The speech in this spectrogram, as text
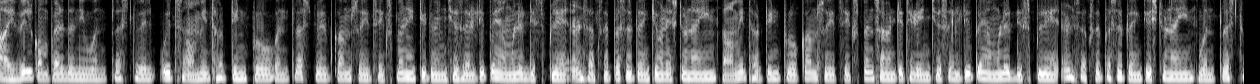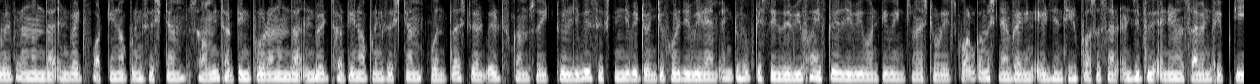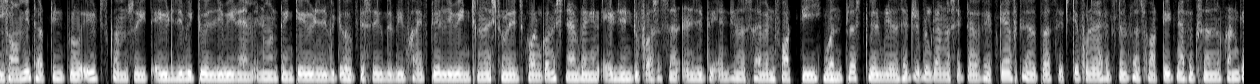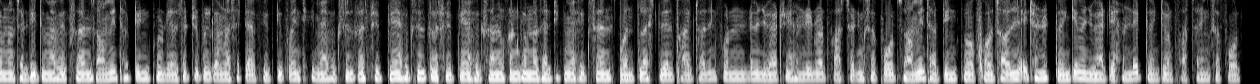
I will compare the new OnePlus 12 with Xiaomi 13 Pro. OnePlus 12 comes with 6.82 inches LTP AMOLED display and aspect ratio 21 to 9. Xiaomi 13 Pro comes with 6.73 inches LTP AMOLED display and aspect ratio 20 to 9. OnePlus 12 run on the Android 14 operating system. Xiaomi 13 Pro run on the Android 13 operating system. OnePlus 12 it comes with 12GB, 16GB, 24GB RAM and 256GB, 512GB, 1TB internal storage. Qualcomm Snapdragon 8 Gen 3 processor and CPU Adreno 750. Xiaomi 13 Pro it comes with 8GB, 12GB RAM and 128GB, 256GB, 512GB internal storage. Qualcomm Snapdragon 8 Gen 2 processor and GPU Adreno 740. OnePlus 12 real set triple camera setup 50 MP plus 64 MP plus 48 MP front camera 32 MP. Xiaomi 13 Pro real set triple camera setup 50.3 MP plus 50 MP plus 50 MP front camera 32 MP. OnePlus 12 5400 mAh battery 100 watt fast charging support. Xiaomi 13 Pro 4800 20 mAh battery 120 watt fast charging support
